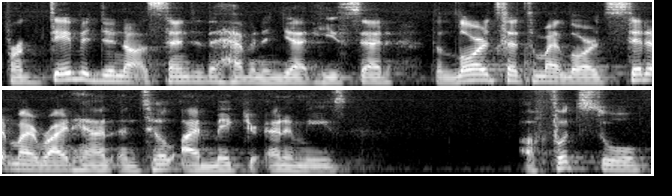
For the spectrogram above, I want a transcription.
For David did not ascend to the heaven, and yet he said, The Lord said to my Lord, Sit at my right hand until I make your enemies a footstool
